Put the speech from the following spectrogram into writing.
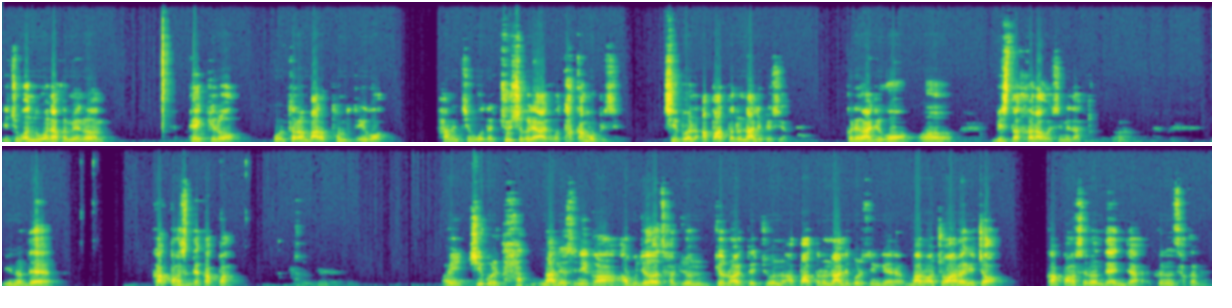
이 친구가 누구냐 그러면은 100km 울트라 마라톤도 뛰고 하는 친구들 주식을 해가지고 다 까먹혔어요. 집을 아파트를 난립했어요. 그래가지고 어 미스터 허라고 있습니다. 어. 있는데 각방 쓴대 각방. 아니, 집을 다 날렸으니까 아버지가 사준, 결혼할 때 준 아파트를 날려버렸으니까 마누라 좋아 안 하겠죠? 각방 쓰는데 이제 그런 사건.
